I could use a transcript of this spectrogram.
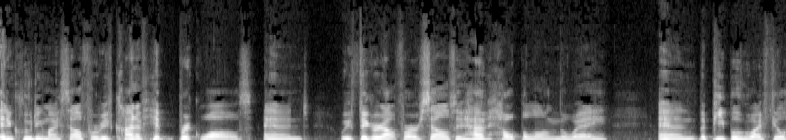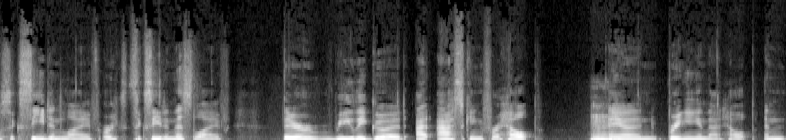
including myself where we've kind of hit brick walls and we figure it out for ourselves we have help along the way and the people who I feel succeed in life or succeed in this life they're really good at asking for help mm-hmm. and bringing in that help. And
